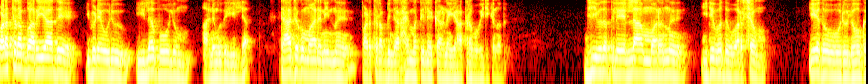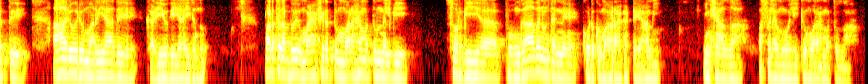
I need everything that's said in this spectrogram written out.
പടച്ചറബ് അറിയാതെ ഇവിടെ ഒരു ഇല പോലും അനങ്ങുകയില്ല. രാജകുമാരൻ ഇന്ന് പടച്ചറബിന്റെ അർഹമത്തിലേക്കാണ് യാത്ര പോയിരിക്കുന്നത്. ജീവിതത്തിലെ എല്ലാം മറന്ന് ഇരുപത് വർഷം ഏതോ ഒരു ലോകത്ത് ആരോരും അറിയാതെ കഴിയുകയായിരുന്നു. പടച്ചറബ് മഹഫിറത്തും മർഹമത്തും നൽകി സ്വർഗീയ പൂങ്കാവനം തന്നെ കൊടുക്കുമാറാകട്ടെ. ആമി ഇൻഷാ അസ്സലാമലൈക്കും വറഹമത്തുള്ള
